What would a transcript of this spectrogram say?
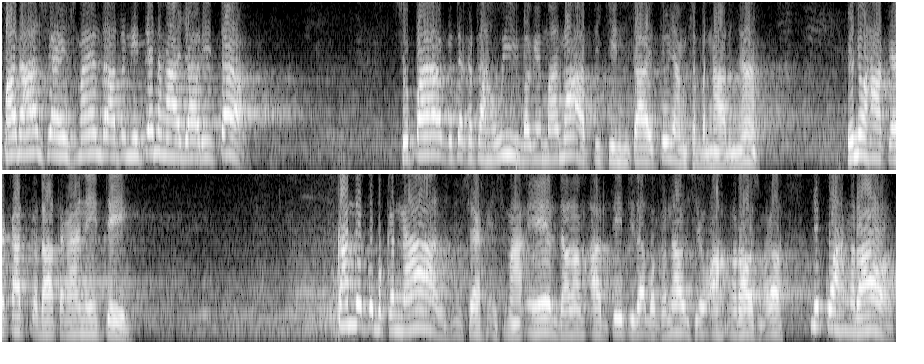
Padahal Syekh Ismail datang itu ngajar kita. Supaya kita ketahui bagaimana arti cinta itu yang sebenarnya. Ini hakikat kedatangan itu. Kan dia berkenal si Syekh Ismail dalam arti tidak berkenal si ah ngeraus ngeraus. Ini kuah ngeraus.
